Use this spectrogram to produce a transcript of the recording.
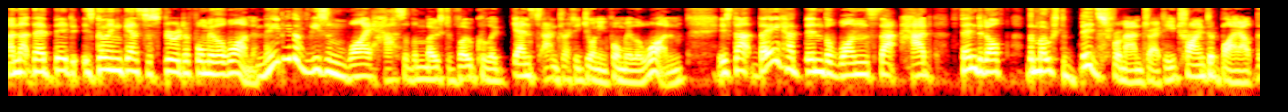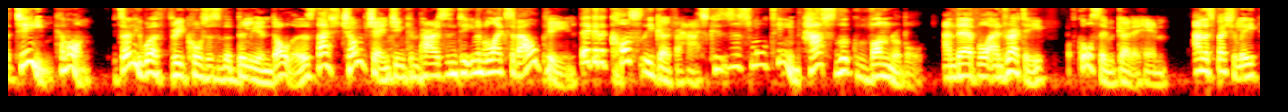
and that their bid is going against the spirit of Formula One. Maybe the reason why Haas are the most vocal against Andretti joining Formula One is that they had been the ones that had fended off the most bids from Andretti trying to buy out the team. Come on. It's only worth three quarters of a billion dollars. That's chump change in comparison to even the likes of Alpine. They're going to constantly go for Haas because it's a small team. Haas look vulnerable, and therefore Andretti of course they would go to him. And especially,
